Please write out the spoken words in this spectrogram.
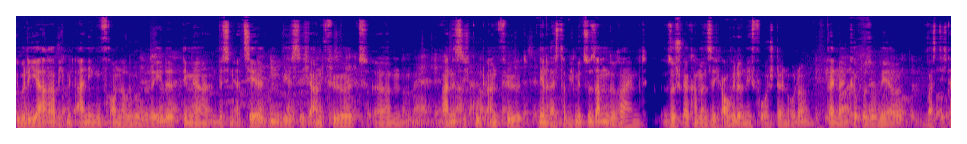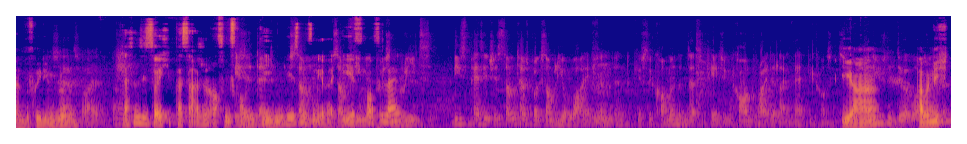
Über die Jahre habe ich mit einigen Frauen darüber geredet, die mir ein bisschen erzählten, wie es sich anfühlt, ähm, wann es sich gut anfühlt. Den Rest habe ich mir zusammengereimt. So schwer kann man es sich auch wieder nicht vorstellen, oder? Wenn dein Körper so wäre, was dich dann befriedigen würde? Lassen Sie solche Passagen auch von Frauen gegenlesen, von ihrer Ehefrau vielleicht? These passages sometimes, for example, your wife and, and gives a comment and says, okay, so you can't write it like that because it's Ja, aber nicht,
